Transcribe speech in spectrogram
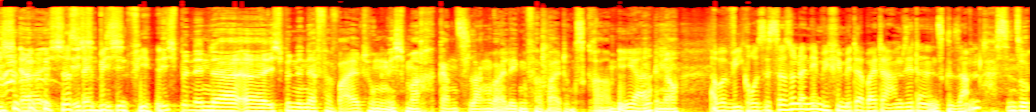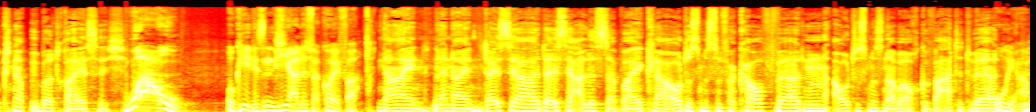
Ich, äh, ich, ich, ein bisschen ich, viel. ich bin in der, äh, ich bin in der Verwaltung. Ich mache ganz langweiligen Verwaltungskram. Ja. genau. Aber wie groß ist das Unternehmen? Wie viele Mitarbeiter haben Sie dann insgesamt? Das sind so knapp über 30. Wow! Okay, das sind nicht alles Verkäufer. Nein, nein, nein. Da ist ja, da ist ja alles dabei. Klar, Autos müssen verkauft werden, Autos müssen aber auch gewartet werden. Oh ja.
